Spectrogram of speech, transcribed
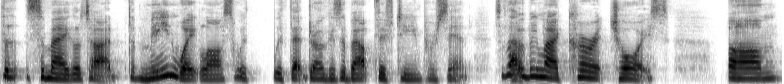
the semaglutide. The mean weight loss with, with that drug is about 15%. So that would be my current choice. Um,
